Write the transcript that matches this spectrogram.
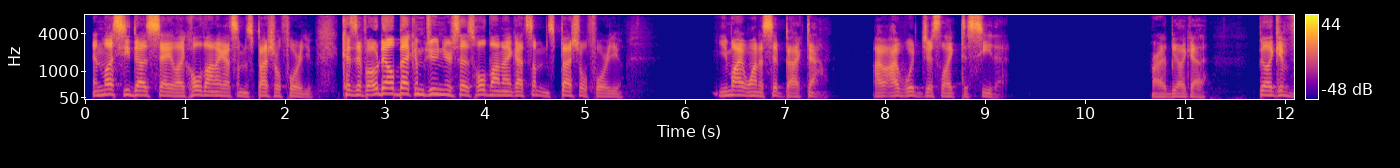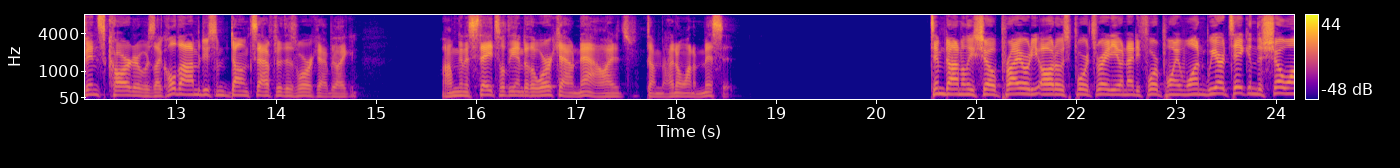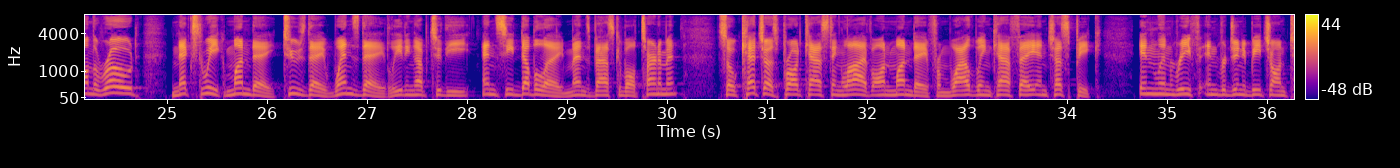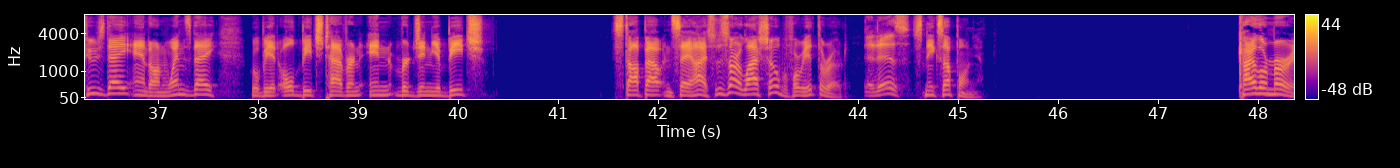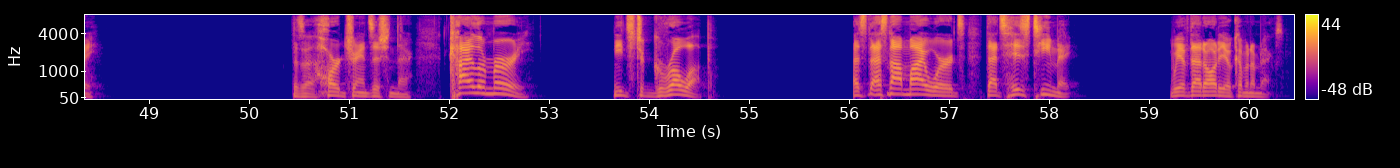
Unless he does say, like, hold on, I got something special for you. Because if Odell Beckham Jr. says, hold on, I got something special for you, you might want to sit back down. I, I would just like to see that. All right, it'd be like a be like if Vince Carter was like, hold on, I'm gonna do some dunks after this workout. I'd be like, I'm gonna stay till the end of the workout now. I, I don't want to miss it. Tim Donnelly Show, Priority Auto Sports Radio 94.1. We are taking the show on the road next week, Monday, Tuesday, Wednesday, leading up to the NCAA men's basketball tournament. So catch us broadcasting live on Monday from Wild Wing Cafe in Chesapeake, Inland Reef in Virginia Beach on Tuesday, and on Wednesday, we'll be at Old Beach Tavern in Virginia Beach. Stop out and say hi. So, this is our last show before we hit the road. It is. Sneaks up on you. Kyler Murray there's a hard transition there. Kyler Murray needs to grow up. That's that's not my words. That's his teammate. We have that audio coming up next.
